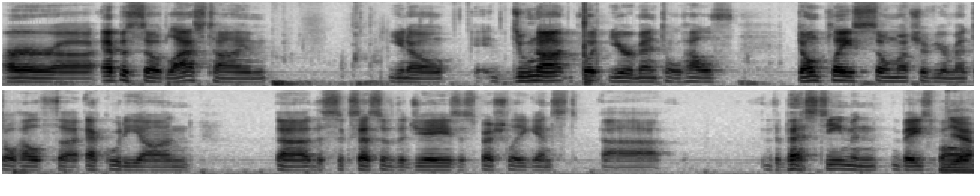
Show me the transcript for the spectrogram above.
our uh, episode last time. You know, do not put your mental health don't place so much of your mental health uh, equity on uh, the success of the Jays, especially against uh, the best team in baseball. Yeah.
